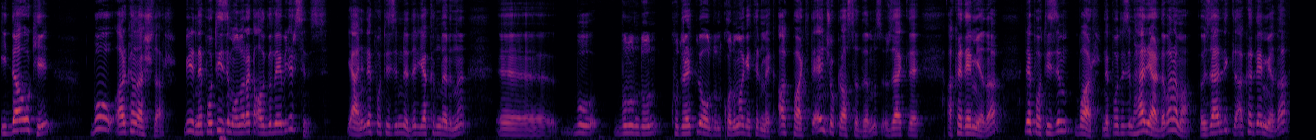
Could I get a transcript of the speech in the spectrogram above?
iddia o ki bu arkadaşlar bir nepotizm olarak algılayabilirsiniz. Yani nepotizm nedir? Yakınlarını e, bu bulunduğun, kudretli olduğun konuma getirmek. AK Parti'de en çok rastladığımız özellikle akademiyada nepotizm var. Nepotizm her yerde var ama özellikle akademiyada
